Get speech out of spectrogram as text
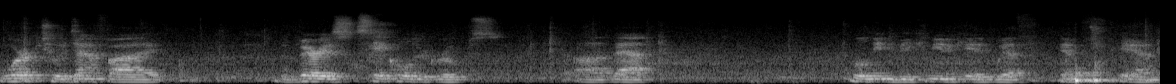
work to identify the various stakeholder groups uh, that will need to be communicated with and, and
